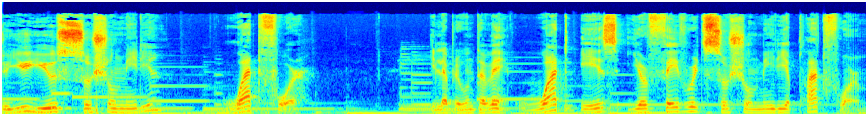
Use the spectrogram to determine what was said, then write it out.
Do you use social media? What for? Y la pregunta B, What is your favorite social media platform?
